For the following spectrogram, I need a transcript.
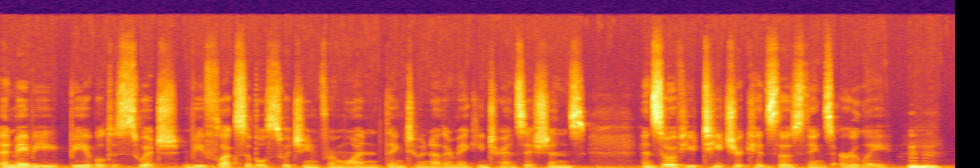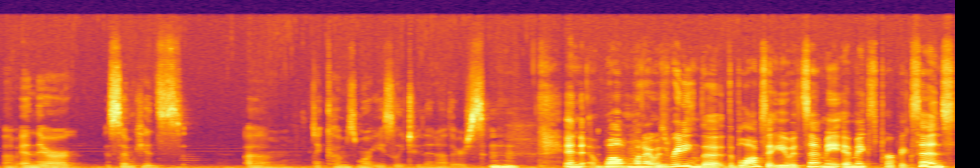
and maybe be able to switch, be flexible, switching from one thing to another, making transitions. And so, if you teach your kids those things early, Mm-hmm. um, and there are some kids, um, it comes more easily to than others. hmm And well, when I was reading the the blogs that you had sent me, it makes perfect sense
